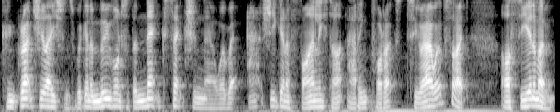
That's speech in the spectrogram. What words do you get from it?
congratulations. We're going to move on to the next section now where we're actually going to finally start adding products to our website. I'll see you in a moment.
